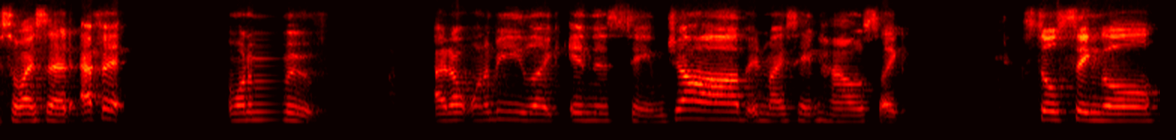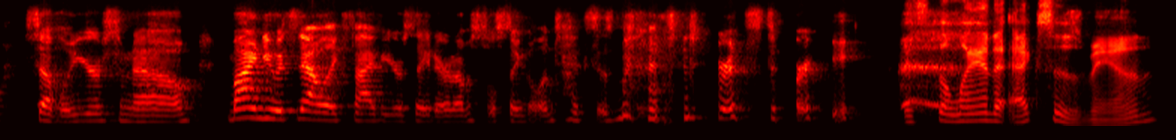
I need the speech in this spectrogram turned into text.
So I said, F it. I want to move. I don't want to be like in this same job, in my same house, like still single several years from now. Mind you, it's now like five years later and I'm still single in Texas, but that's a different story. It's the land of exes, man.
